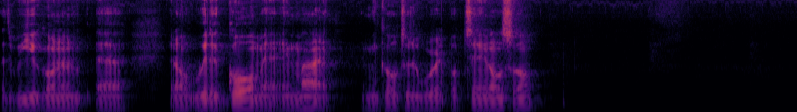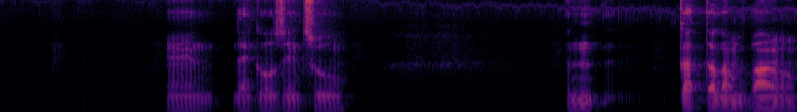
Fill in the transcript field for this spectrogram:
That we are gonna, uh, you know, with a goal, man, in mind. Let me go to the word obtain also. And that goes into catalambano,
